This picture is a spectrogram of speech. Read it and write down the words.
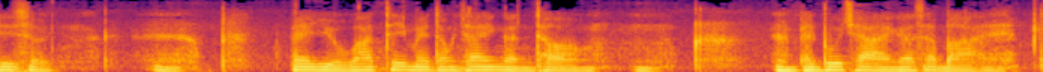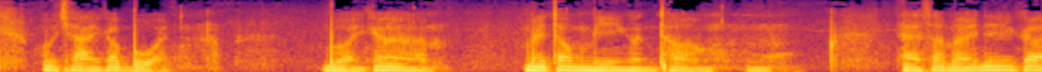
ที่สุด ไปอยู่วัดที่ไม่ต้องใช้เงินทอง เป็นผู้ชายก็สบาย ผู้ชายก็บวช บวชก็ไม่ต้องมีเงินทอง แต่สมัยนี้ก็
